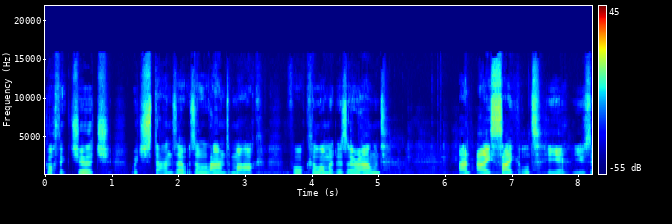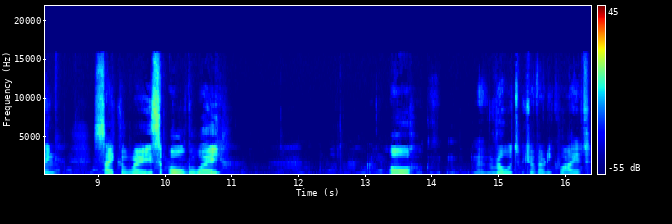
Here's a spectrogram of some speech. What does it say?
Gothic church which stands out as a landmark for kilometers around. And I cycled here using cycleways all the way. Or roads which were very quiet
